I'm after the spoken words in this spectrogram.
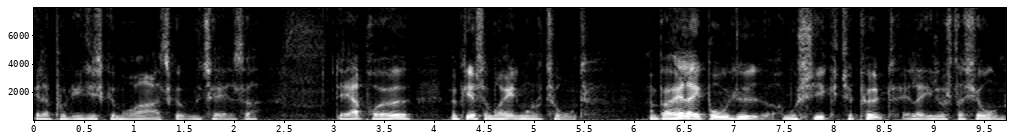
eller politiske moralske udtalelser. Det er prøvet, men bliver som regel monotont. Man bør heller ikke bruge lyd og musik til pynt eller illustration.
